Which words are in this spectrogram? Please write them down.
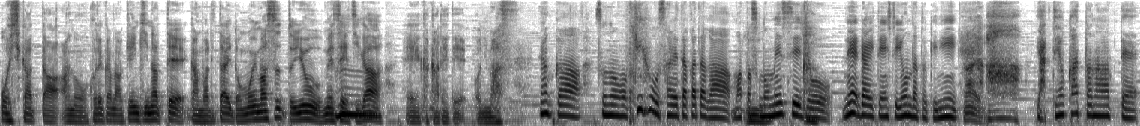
美味しかったあのこれから元気になって頑張りたいと思いますというメッセージが、えー書かれております。なんかその寄付をされた方がまたそのメッセージをね、来店して読んだ時に、はいああやってよかったなって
